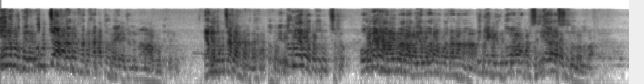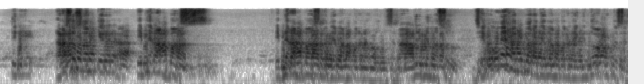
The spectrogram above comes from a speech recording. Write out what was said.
এই রকমের উচ্চ আকাঙ্ক্ষা থাকতে হবে একজন মা বোনদের এমন উচ্চ আকাঙ্ক্ষা থাকতে হবে। দুনিয়া তো তুচ্ছ। উম্মে হাবিবা রাদিয়াল্লাহু তাআলা তিনি একদিন দোয়া করতেছেন ইয়া রাসূলুল্লাহ। তিনি রাসূল সাল্লাল্লাহু আলাইহি ওয়াসাল্লামকে ইবনে আব্বাস ইবনে আব্বাস রাদিয়াল্লাহু তাআলা বলতেছেন আব্দুল ইবনে মাসউদ যে উম্মে হাবিবা রাদিয়াল্লাহু তাআলা একদিন দোয়া করতেছেন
